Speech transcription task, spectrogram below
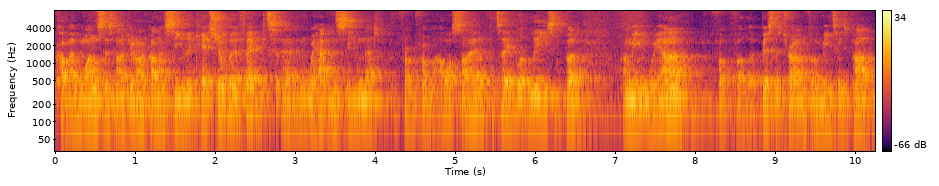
come at once. is not you're not gonna see the ketchup effect, and we haven't seen that from from our side of the table at least. But I mean, we are for, for the business travel and for the meetings part,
